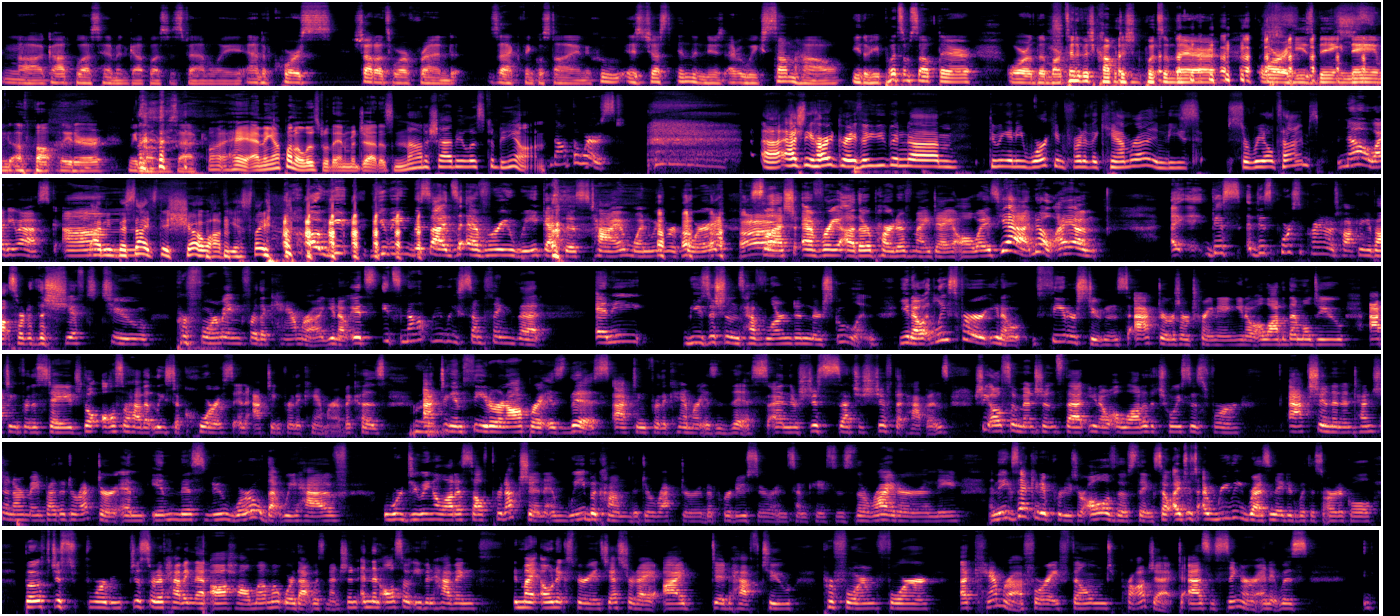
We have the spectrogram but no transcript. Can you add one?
Mm. Uh, God bless him and God bless his family. And of course, shout out to our friend Zach Finkelstein, who is just in the news every week somehow. Either he puts himself there, or the Martinovich competition puts him there, or he's being named a thought leader. We love you, Zach. Well, hey, ending up on a list with Anne Midgette is not a shabby list to be on. Not the worst. Uh, Ashley Hardgrave, have you been um, doing any work in front of the camera in these surreal times? No, why do you ask? Um, I mean, besides this show, obviously. oh, you you mean besides every week at this time when we record slash every other part of my day always? Yeah, no, I um, I, this this poor soprano talking about sort of the shift to performing for the camera. You know, it's it's not really something that any musicians have learned in their schooling. You know at least for you know theater students actors are training you know a lot of them will do acting for the stage. They'll also have at least a course in acting for the camera because Right. acting in theater and opera is this acting for the camera is this and there's just such a shift that happens. She also mentions that you know a lot of the choices for action and intention are made by the director and in this new world that we have we're doing a lot of self-production and we become the director the producer in some cases the writer and the and the executive producer all of those things so i just i really resonated with this article both just for just sort of having that aha moment where that was mentioned and then also even having in my own experience yesterday i did have to perform for a camera for a filmed project as a singer and it was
